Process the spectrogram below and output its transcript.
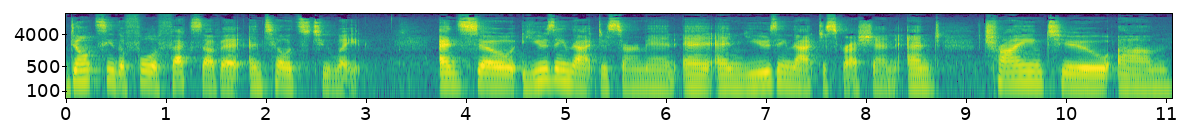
don't see the full effects of it until it's too late. And so, using that discernment and, and using that discretion and trying to um,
